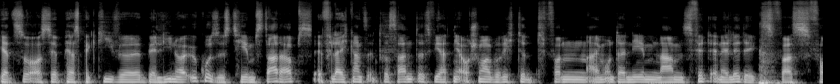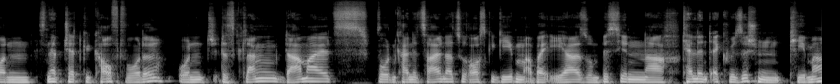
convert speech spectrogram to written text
jetzt so aus der Perspektive Berliner Ökosystem Startups äh, vielleicht ganz interessant ist, wir hatten ja auch schon mal berichtet von einem Unternehmen namens Fit Analytics, was von Snapchat gekauft wurde und das klang damals, wurden keine Zahlen dazu rausgegeben, aber eher so ein bisschen nach Talent Acquisition Thema.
